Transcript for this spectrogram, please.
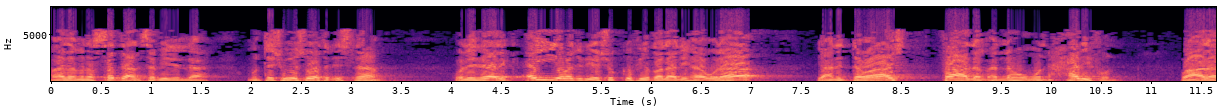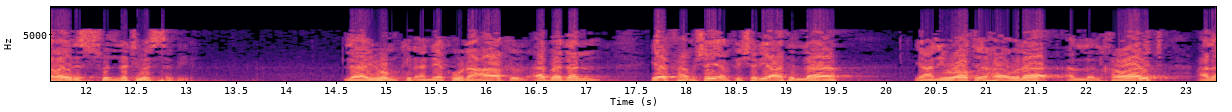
هذا من الصد عن سبيل الله من تشويه صورة الإسلام. ولذلك أي رجل يشك في ضلال هؤلاء يعني الدواعش فاعلم أنه منحرف وعلى غير السنة والسبيل. لا يمكن أن يكون عاقل أبدا يفهم شيئا في شريعة الله يعني يواطئ هؤلاء الخوارج على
